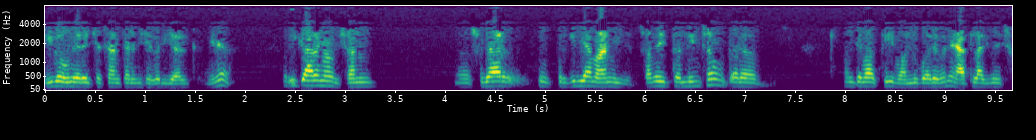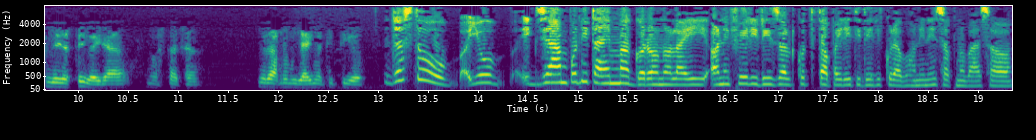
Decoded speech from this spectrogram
ढिलो हुने रहेछ सानो सानो विषयको रिजल्ट होइन? यी कारणहरू छन्। सुधारको प्रक्रियामा हामी सबै त लिन्छौँ तर अन्त्यमा केही भन्नु पर्यो भने हात लाग्ने सुन्ने जस्तै भइरहेको अवस्था छ। मेरो आफ्नो बुझाइमा त्यति हो। जस्तो यो इक्जाम पनि टाइममा गराउनलाई अनि फेरि रिजल्टको त तपाईँले यति धेरै कुरा भनि नै सक्नु भएको छ।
